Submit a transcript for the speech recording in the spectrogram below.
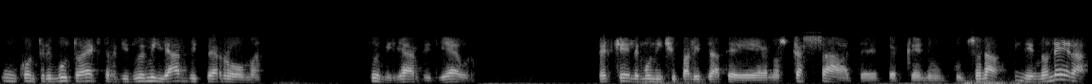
un contributo extra di 2 miliardi per Roma, 2 miliardi di euro, perché le municipalizzate erano scassate, perché non funzionava. Quindi non era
